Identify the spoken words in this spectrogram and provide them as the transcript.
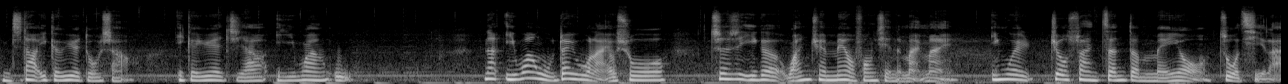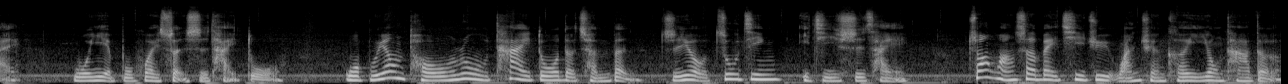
你知道一个月多少？一个月只要一万五。那一万五对于我来说，这是一个完全没有风险的买卖，因为就算真的没有做起来，我也不会损失太多。我不用投入太多的成本，只有租金以及食材，装潢设备器具完全可以用它的。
